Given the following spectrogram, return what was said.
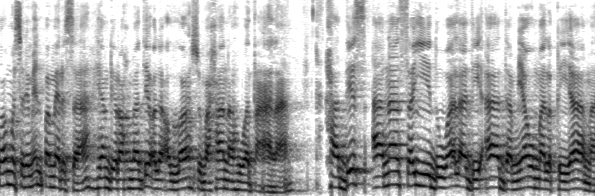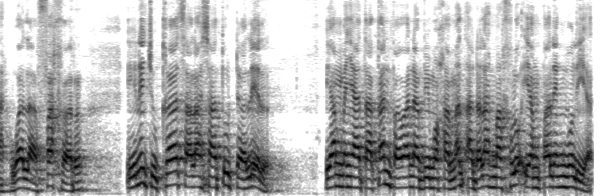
Kaum muslimin pemirsa yang dirahmati oleh Allah Subhanahu wa taala. Hadis ana sayyidu waladi Adam yaumal qiyamah wala fakhr ini juga salah satu dalil yang menyatakan bahwa Nabi Muhammad adalah makhluk yang paling mulia.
